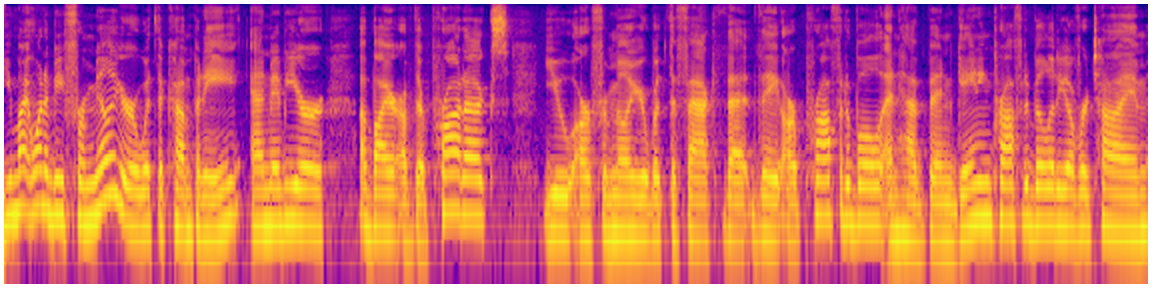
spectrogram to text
you might want to be familiar with the company and maybe you're a buyer of their products. You are familiar with the fact that they are profitable and have been gaining profitability over time.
